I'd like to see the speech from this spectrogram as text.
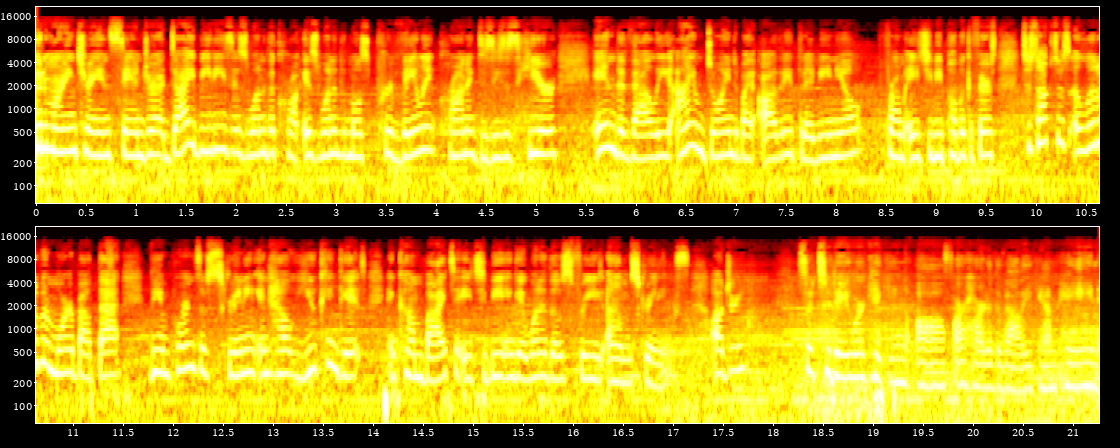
Good morning, Trey and Sandra. Diabetes is one of the is one of the most prevalent chronic diseases here in the valley. I am joined by Audrey Trevino from HEB Public Affairs to talk to us a little bit more about that, the importance of screening, and how you can get and come by to HEB and get one of those free um, screenings. Audrey? So today we're kicking off our Heart of the Valley campaign.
